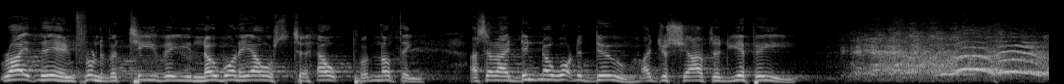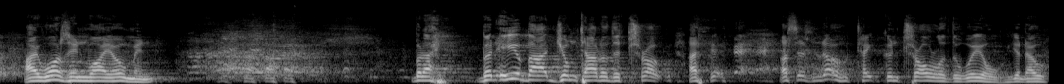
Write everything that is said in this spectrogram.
right there in front of a TV, nobody else to help or nothing. I said, I didn't know what to do. I just shouted, Yippee. I was in Wyoming. But, I, but he about jumped out of the truck. I, I said, No, take control of the wheel, you know.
